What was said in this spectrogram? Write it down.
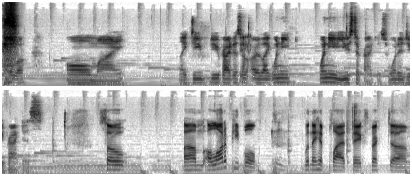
Hola. Oh my. Like, do you do you practice Yeah. or like when you when you used to practice? What did you practice? So, um, a lot of people, when they hit plat, they expect um,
